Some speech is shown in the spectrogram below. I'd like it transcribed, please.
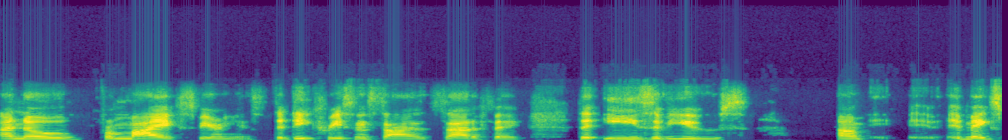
I know from my experience, the decrease in side side effect, the ease of use, um, it, it makes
